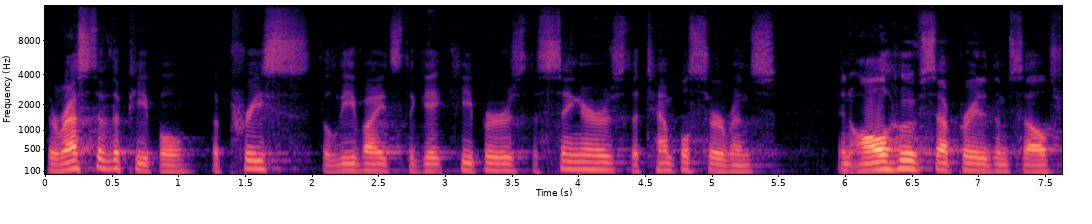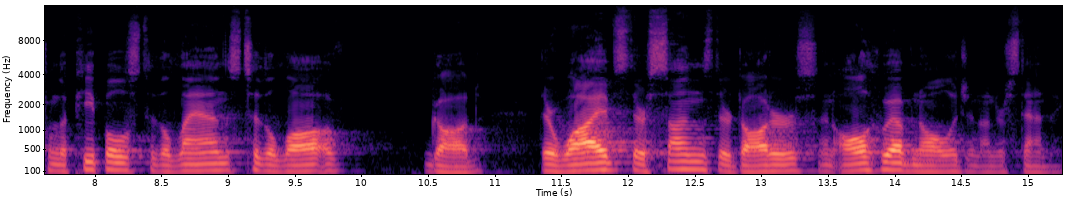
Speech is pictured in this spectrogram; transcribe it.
The rest of the people, the priests, the Levites, the gatekeepers, the singers, the temple servants, and all who have separated themselves from the peoples to the lands to the law of God, their wives, their sons, their daughters, and all who have knowledge and understanding.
